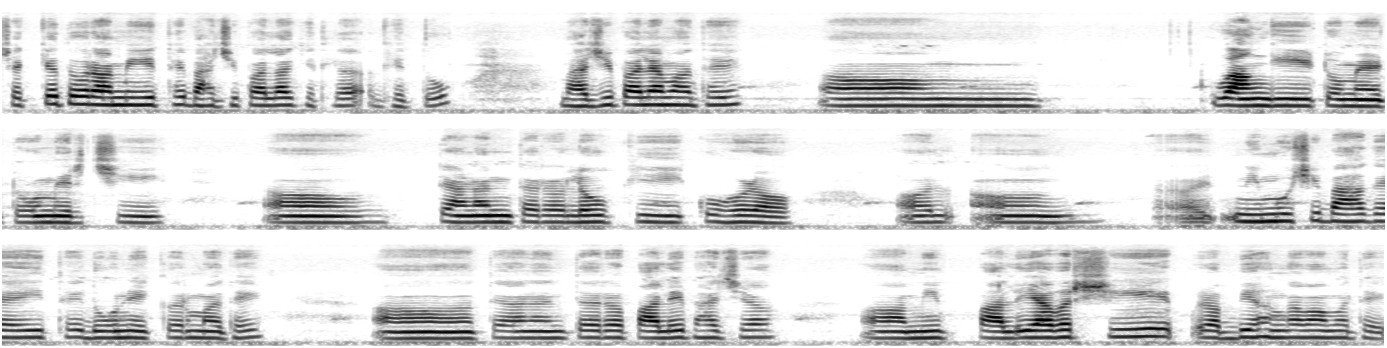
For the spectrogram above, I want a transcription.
शक्यतोवर आम्ही इथे भाजीपाला घेतला घेतो. भाजीपाल्यामध्ये वांगी टोमॅटो मिरची त्यानंतर लौकी कोहळं निंबूची बाग आहे इथे दोन एकरमध्ये. त्यानंतर पालेभाज्या आम्ही पाले यावर्षी रब्बी हंगामामध्ये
